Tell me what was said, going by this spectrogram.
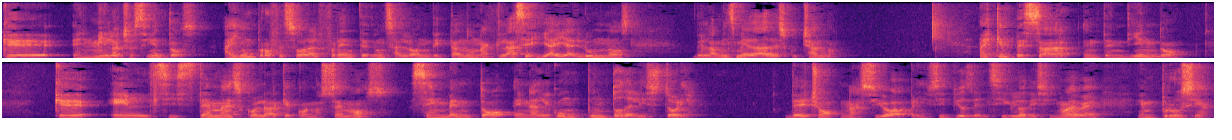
que en 1800. Hay un profesor al frente de un salón dictando una clase y hay alumnos de la misma edad escuchando. Hay que empezar entendiendo que el sistema escolar que conocemos se inventó en algún punto de la historia. De hecho, nació a principios del siglo XIX en Prusia,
